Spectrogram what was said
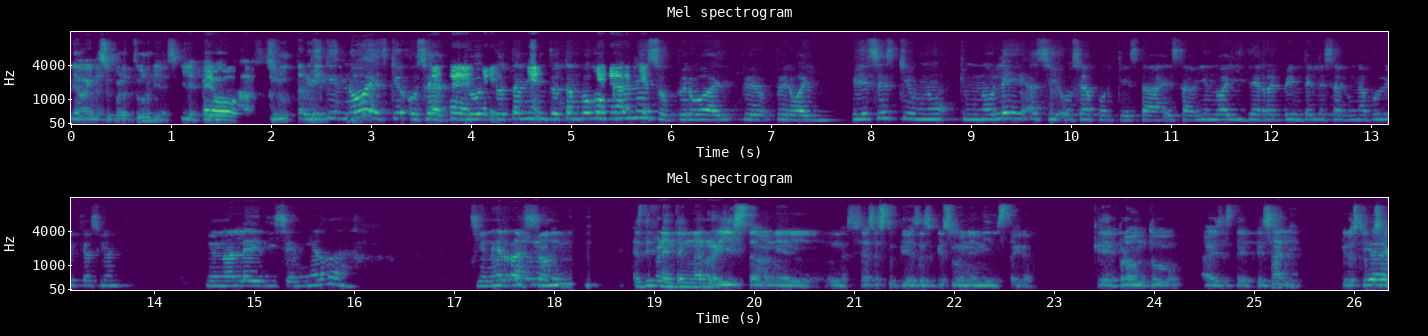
de vainas súper turbias. Y le pegó Pero- absolutamente. Es que no, es que, o sea, yo, yo también, yo tampoco ¿Quién creo en eso, pero hay, pero, pero hay veces que uno, que uno lee así, o sea, porque está, está viendo ahí, de repente le sale una publicación y uno le dice, mierda, tiene razón. Es diferente en una revista o en, el, en esas estupideces que suben en Instagram, que de pronto a veces te, te sale. Pero esto Sí, a es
